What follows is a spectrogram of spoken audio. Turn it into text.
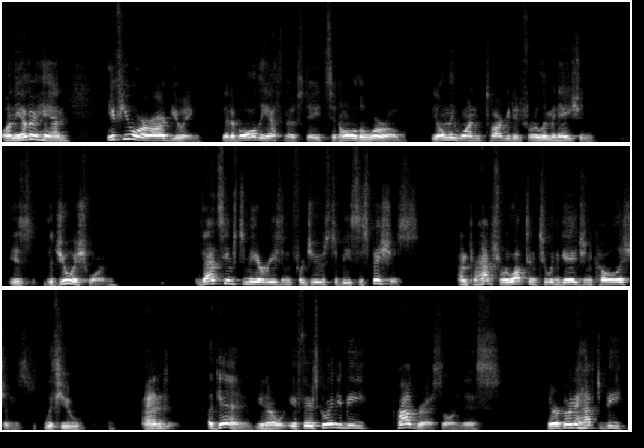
On the other hand, if you are arguing that of all the ethno states in all the world, the only one targeted for elimination is the Jewish one, that seems to me a reason for Jews to be suspicious and perhaps reluctant to engage in coalitions with you. And again, you know, if there's going to be progress on this, there are going to have to be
